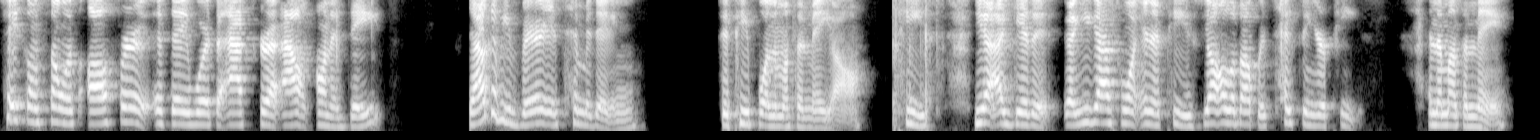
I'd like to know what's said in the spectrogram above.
take on someone's offer if they were to ask her out on a date? Y'all could be very intimidating to people in the month of May, y'all. Peace. Yeah, I get it. Like you guys want inner peace. Y'all all about protecting your peace in the month of May.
